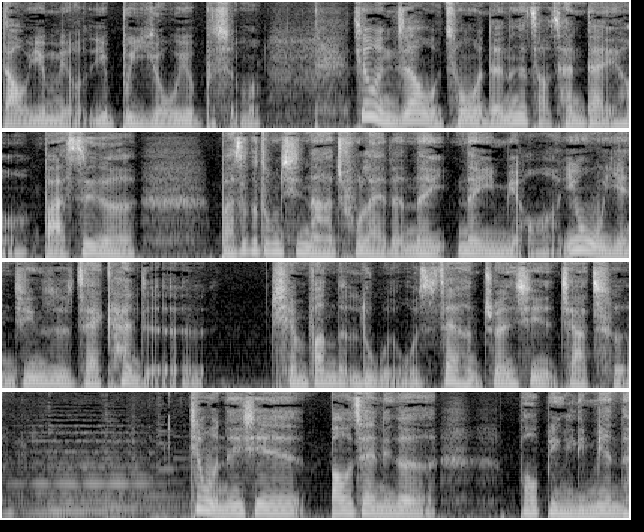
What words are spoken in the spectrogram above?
道，又没有又不油又不什么。结果你知道，我从我的那个早餐袋哈，把这个把这个东西拿出来的那那一秒啊，因为我眼睛是在看着前方的路，我是在很专心的驾车。结果那些包在那个包饼里面的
